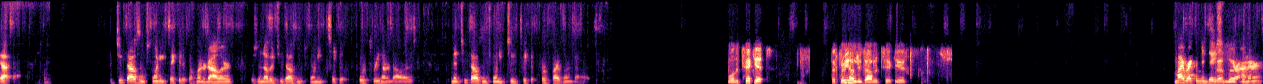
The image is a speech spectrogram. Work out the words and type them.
Yes. The two thousand twenty ticket is hundred dollars. There's another two thousand twenty ticket for three hundred dollars. And a two thousand twenty-two ticket for five hundred dollars. Well, the ticket, the three hundred dollar ticket, My recommendation, Your level- Honor.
